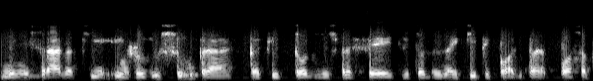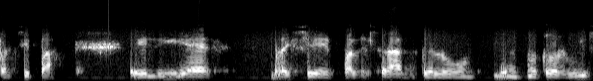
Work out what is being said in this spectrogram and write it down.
ministrado aqui em Rio do Sul para que todos os prefeitos e toda a equipe pode, possa participar. Ele é vai ser palestrado pelo Dr. Luiz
